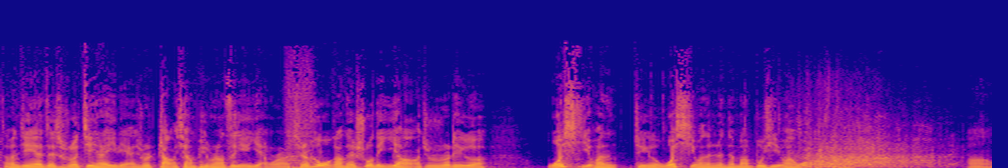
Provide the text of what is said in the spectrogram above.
咱们今天再说接下来一点，就是长相配不上自己的眼光。其实和我刚才说的一样啊，就是说这个我喜欢这个我喜欢的人他妈不喜欢我啊，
